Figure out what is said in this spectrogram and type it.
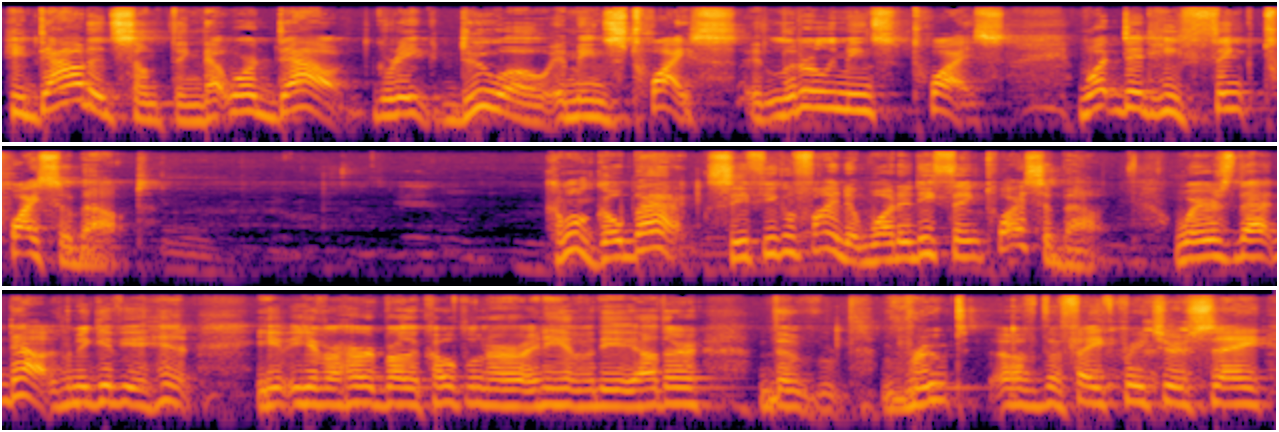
He doubted something. That word doubt greek duo it means twice. It literally means twice. What did he think twice about Come on, go back. See if you can find it. What did he think twice about? Where's that doubt? Let me give you a hint. You, you, ever heard Brother Copeland or any of the other, the root of the faith preachers say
